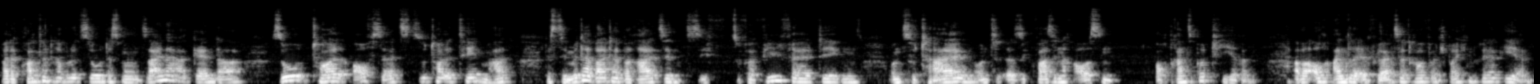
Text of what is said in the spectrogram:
bei der Content-Revolution, dass man seine Agenda so toll aufsetzt, so tolle Themen hat, dass die Mitarbeiter bereit sind, sie zu vervielfältigen und zu teilen und äh, sie quasi nach außen auch transportieren. Aber auch andere Influencer darauf entsprechend reagieren.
